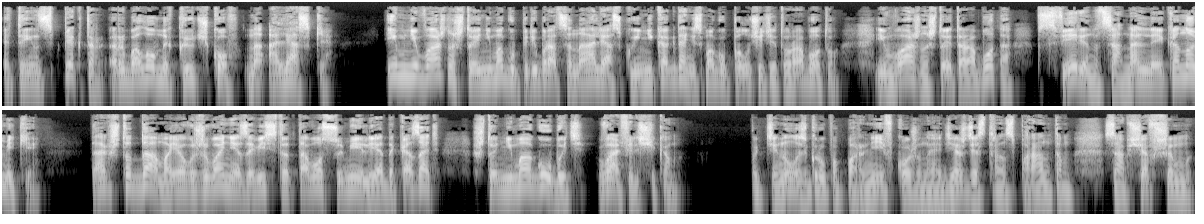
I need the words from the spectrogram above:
это инспектор рыболовных крючков на Аляске. Им не важно, что я не могу перебраться на Аляску и никогда не смогу получить эту работу. Им важно, что эта работа в сфере национальной экономики. Так что да, мое выживание зависит от того, сумею ли я доказать, что не могу быть вафельщиком. Подтянулась группа парней в кожаной одежде с транспарантом, сообщавшим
